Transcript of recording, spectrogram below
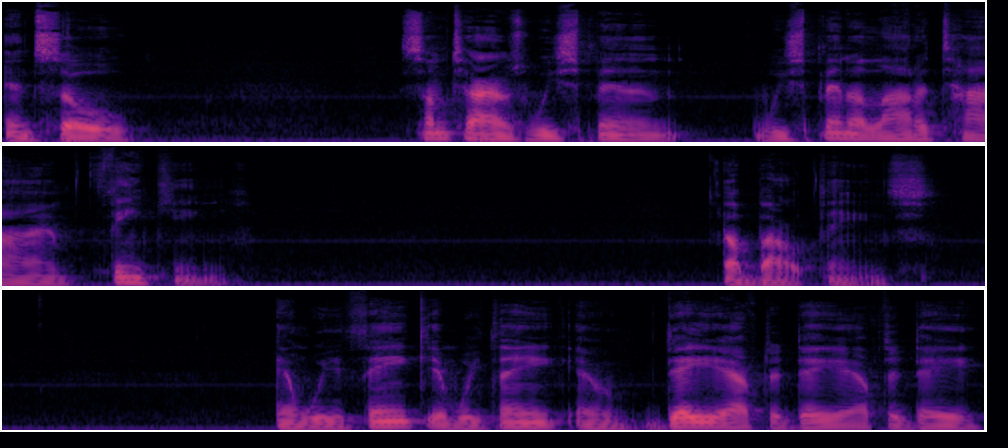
And so sometimes we spend we spend a lot of time thinking about things. And we think and we think and day after day after day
